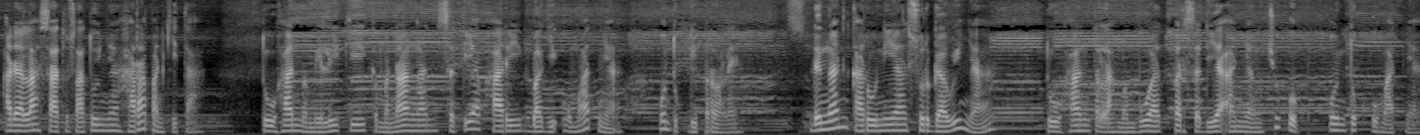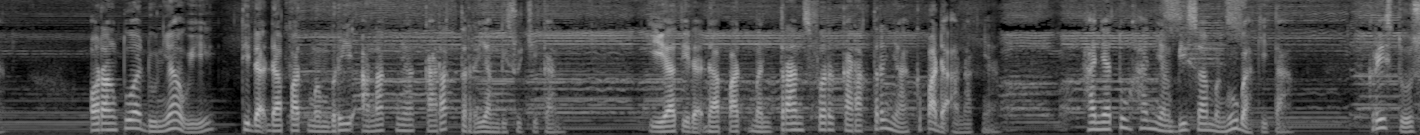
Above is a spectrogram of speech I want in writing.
adalah satu-satunya harapan kita. Tuhan memiliki kemenangan setiap hari bagi umatnya untuk diperoleh. Dengan karunia surgawinya, Tuhan telah membuat persediaan yang cukup untuk umatnya. Orang tua duniawi tidak dapat memberi anaknya karakter yang disucikan. Ia tidak dapat mentransfer karakternya kepada anaknya. Hanya Tuhan yang bisa mengubah kita. Kristus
